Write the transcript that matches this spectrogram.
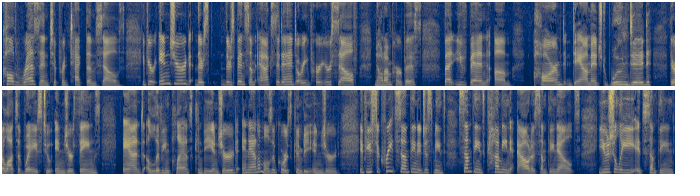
called resin to protect themselves. If you're injured, there's there's been some accident or you've hurt yourself, not on purpose, but you've been um, harmed, damaged, wounded. There are lots of ways to injure things. And living plants can be injured, and animals, of course, can be injured. If you secrete something, it just means something's coming out of something else. Usually, it's something,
